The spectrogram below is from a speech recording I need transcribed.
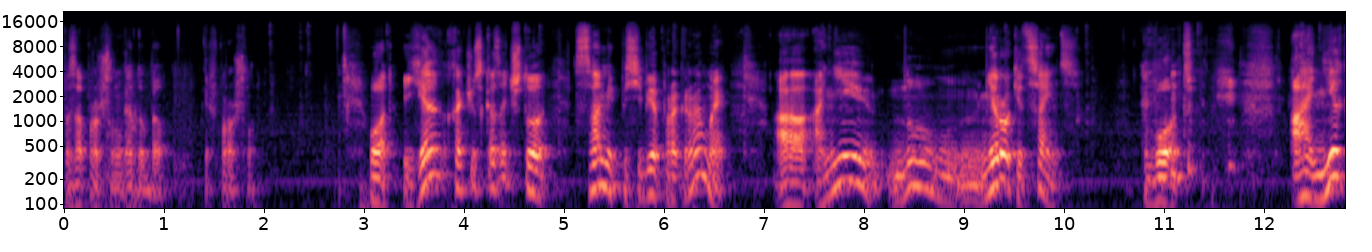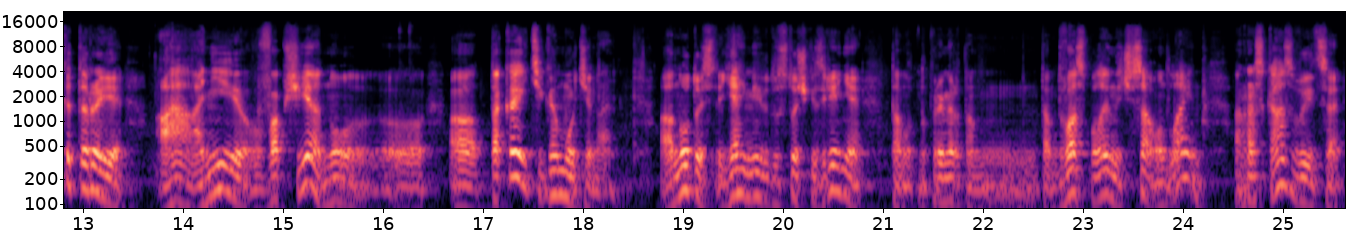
позапрошлом году был, и в прошлом. Вот. Я хочу сказать, что сами по себе программы, а, они, ну, не rocket science. Вот. А некоторые а они вообще, ну, э, э, такая тягомотина. А, ну, то есть, я имею в виду с точки зрения, там, вот, например, там, там два с половиной часа онлайн рассказывается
